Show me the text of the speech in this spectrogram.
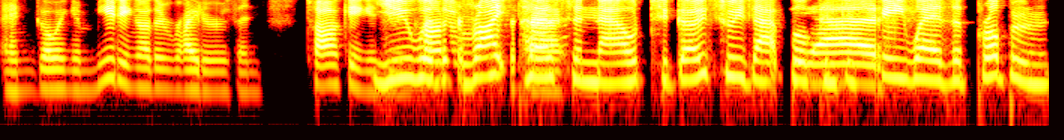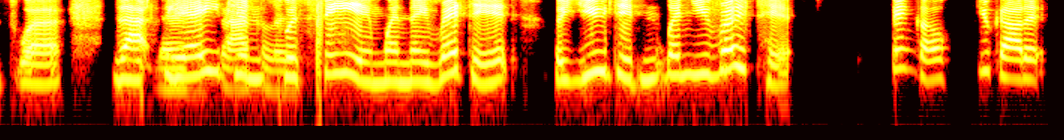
and going and meeting other writers and talking. And you were the right person now to go through that book yes. and to see where the problems were that the agents were seeing when they read it, but you didn't when you wrote it bingo, you got it.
